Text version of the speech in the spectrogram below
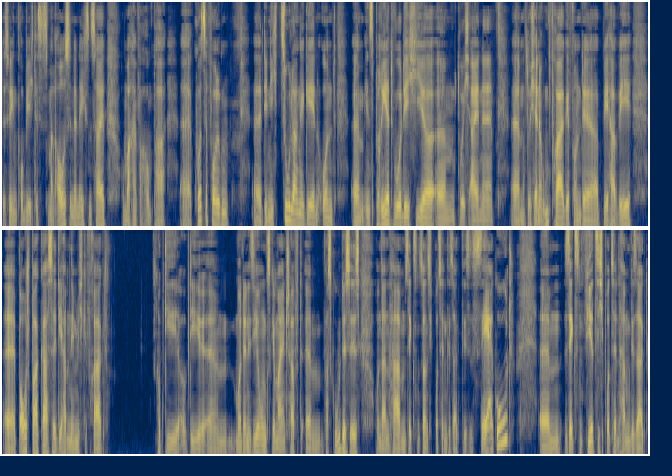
Deswegen probiere ich das jetzt mal aus in der nächsten Zeit und mache einfach auch ein paar äh, kurze Folgen, äh, die nicht zu lange gehen. Und ähm, inspiriert wurde ich hier ähm, durch eine ähm, durch eine Umfrage von der BHW äh, Bausparkasse. Die haben nämlich gefragt, ob die, ob die ähm, Modernisierungsgemeinschaft ähm, was Gutes ist. Und dann haben 26 Prozent gesagt, das ist sehr gut. Ähm, 46 Prozent haben gesagt,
